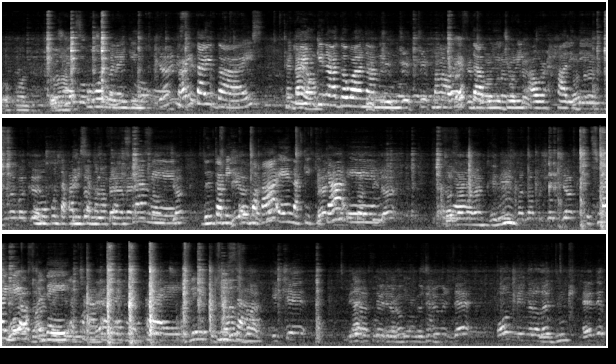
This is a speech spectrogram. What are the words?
Puhon wala yung ginoo. Kain tayo, guys. Ito yung ginagawa namin mga OFW during our holiday. Pumupunta kami sa mga friends namin. Doon kami kumakain, nakikikain. Ayan. It's my day off today. At saka kay, ano, kay Lisa. Biraz söylüyorum. Ödülümüz de 10 bin liralık evde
